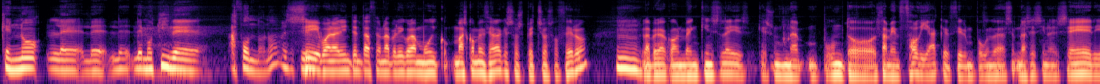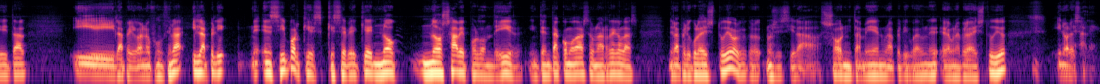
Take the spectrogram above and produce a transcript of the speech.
que no le, le, motive a fondo, ¿no? sí, bueno, él intenta hacer una película muy más convencional que Sospechoso Cero. Mm. La película con Ben Kingsley, que es un punto también Zodiac, es decir, un poco un asesino en serie y tal. Y la película no funciona. Y la peli en sí, porque es que se ve que no, no sabe por dónde ir. Intenta acomodarse a unas reglas de una película de estudio, porque no sé si era Sony también, una película, era una película de estudio, y no le sale.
